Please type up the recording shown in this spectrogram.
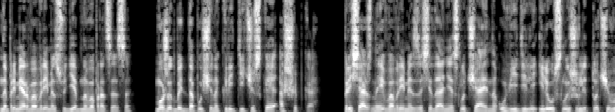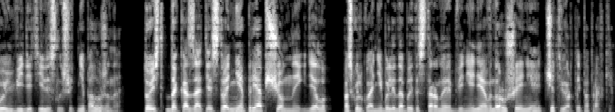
Например, во время судебного процесса может быть допущена критическая ошибка. Присяжные во время заседания случайно увидели или услышали то, чего им видеть или слышать не положено, то есть доказательства, не приобщенные к делу, поскольку они были добыты стороной обвинения в нарушении четвертой поправки.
